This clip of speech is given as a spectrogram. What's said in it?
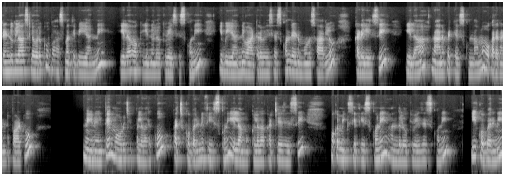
రెండు గ్లాసుల వరకు బాస్మతి బియ్యాన్ని ఇలా ఒక గిన్నెలోకి వేసేసుకొని ఈ బియ్యాన్ని వాటర్ వేసేసుకొని రెండు మూడు సార్లు కడిగేసి ఇలా నానబెట్టేసుకుందాము ఒక అరగంట పాటు నేనైతే మూడు చిప్పల వరకు పచ్చి కొబ్బరిని తీసుకొని ఇలా ముక్కలుగా కట్ చేసేసి ఒక మిక్సీ తీసుకొని అందులోకి వేసేసుకొని ఈ కొబ్బరిని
